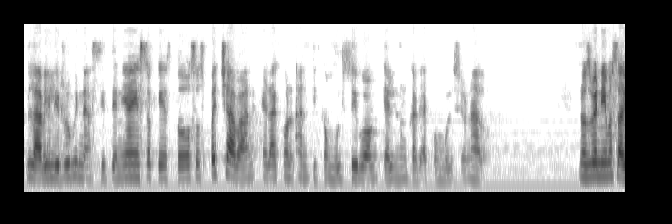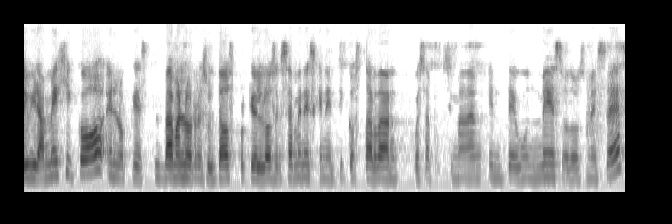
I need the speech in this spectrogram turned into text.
la bilirrubina si tenía eso que todos sospechaban era con anticonvulsivo, aunque él nunca había convulsionado. Nos venimos a vivir a México en lo que daban los resultados porque los exámenes genéticos tardan pues aproximadamente un mes o dos meses.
